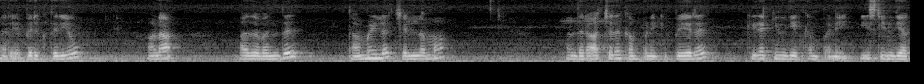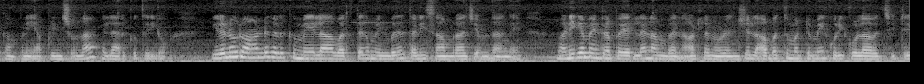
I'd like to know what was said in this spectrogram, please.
நிறைய பேருக்கு தெரியும். ஆனால் அதை வந்து தமிழில் செல்லமாக அந்த ராட்சத கம்பெனிக்கு பேர் கிழக்கிந்திய கம்பெனி ஈஸ்ட் இந்தியா கம்பெனி அப்படின்னு சொன்னால் எல்லாருக்கும் தெரியும். இருநூறு ஆண்டுகளுக்கு மேலாக வர்த்தகம் என்பது தனி சாம்ராஜ்யம் தாங்க. வணிகம் என்ற பெயரில் நம்ம நாட்டில் நுழைஞ்சு லாபத்தை மட்டுமே குறிக்கோளாக வச்சுட்டு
